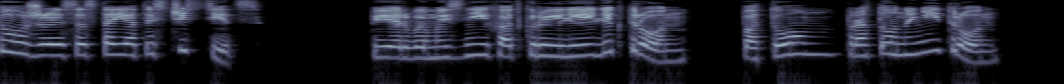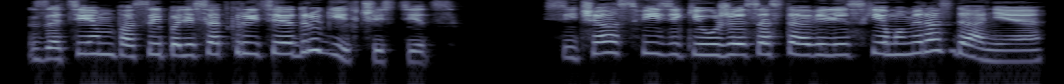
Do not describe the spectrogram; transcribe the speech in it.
тоже состоят из частиц. Первым из них открыли электрон, потом протон и нейтрон. Затем посыпались открытия других частиц. Сейчас физики уже составили схему мироздания,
